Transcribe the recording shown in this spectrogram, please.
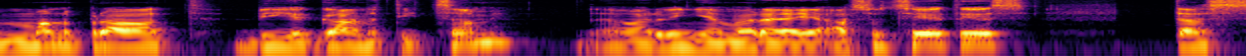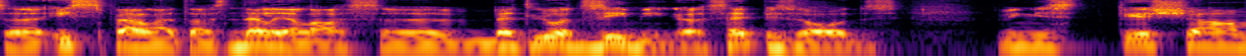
manuprāt, bija gana ticami. Ar viņiem varēja asociēties. Tas izspēlētās nelielās, bet ļoti zīmīgās epizodes, viņas tiešām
